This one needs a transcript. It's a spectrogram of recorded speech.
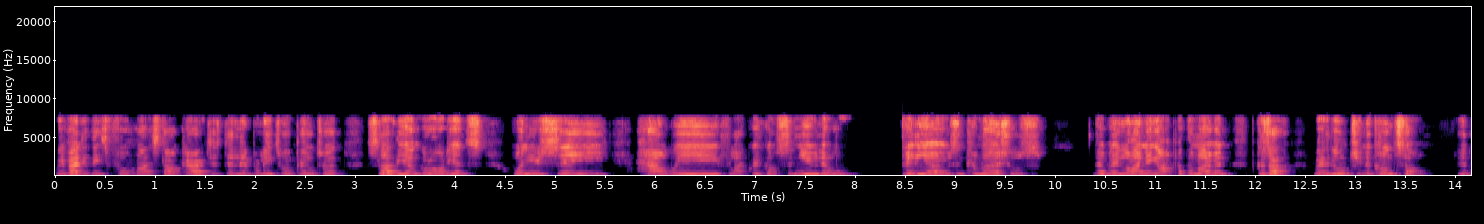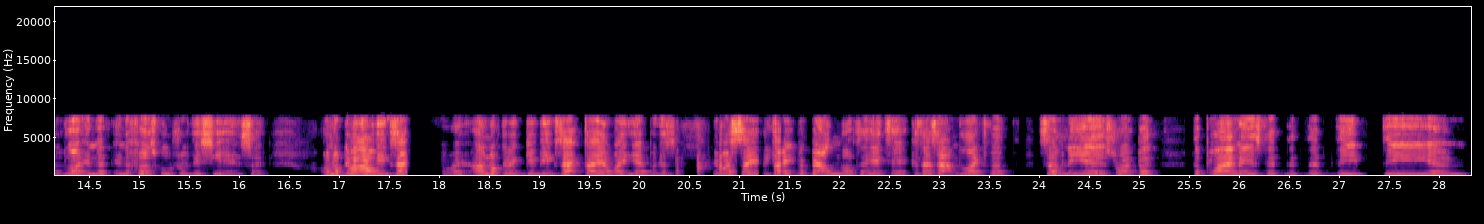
We've added these Fortnite style characters deliberately to appeal to a slightly younger audience. When you see how we've like we've got some new little videos and commercials that we're lining up at the moment because I, we're launching the console you know, like in the in the first quarter of this year. So I'm not going to Wow. give the exact away. I'm not going to give the exact day away yet because if I say the date, we're bound not to hit it because that's happened like for so many years, right? But the plan is that the the the the, um,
